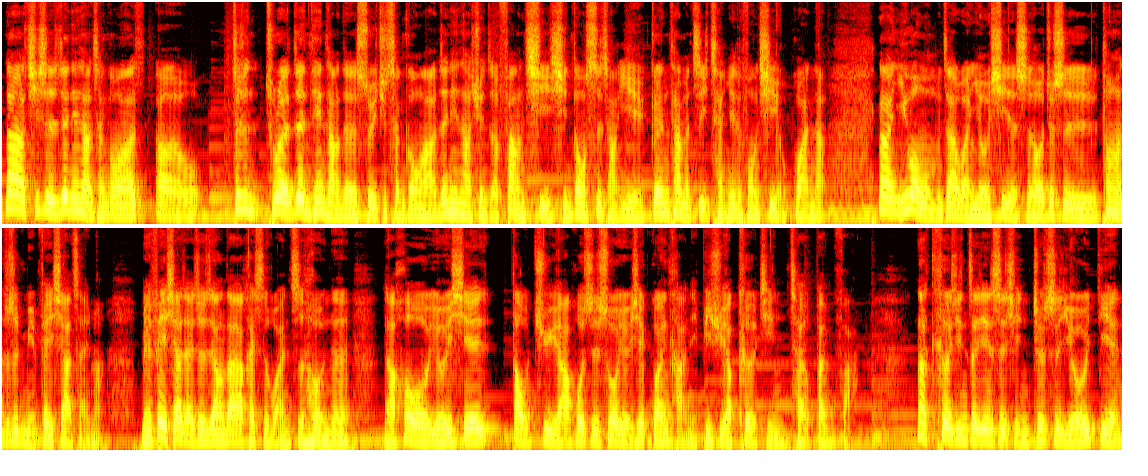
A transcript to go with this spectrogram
那其实任天堂成功啊，呃，就是除了任天堂的 Switch 成功啊，任天堂选择放弃行动市场也跟他们自己产业的风气有关、啊。那以往我们在玩游戏的时候，就是通常就是免费下载嘛，免费下载就是让大家开始玩之后呢，然后有一些道具啊，或是说有一些关卡，你必须要氪金才有办法。那氪金这件事情就是有一点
